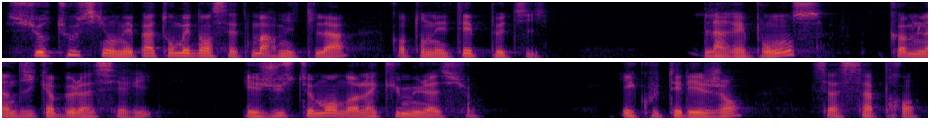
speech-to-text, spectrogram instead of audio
surtout si on n'est pas tombé dans cette marmite-là quand on était petit? La réponse, comme l'indique un peu la série, est justement dans l'accumulation. Écouter les gens, ça s'apprend.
